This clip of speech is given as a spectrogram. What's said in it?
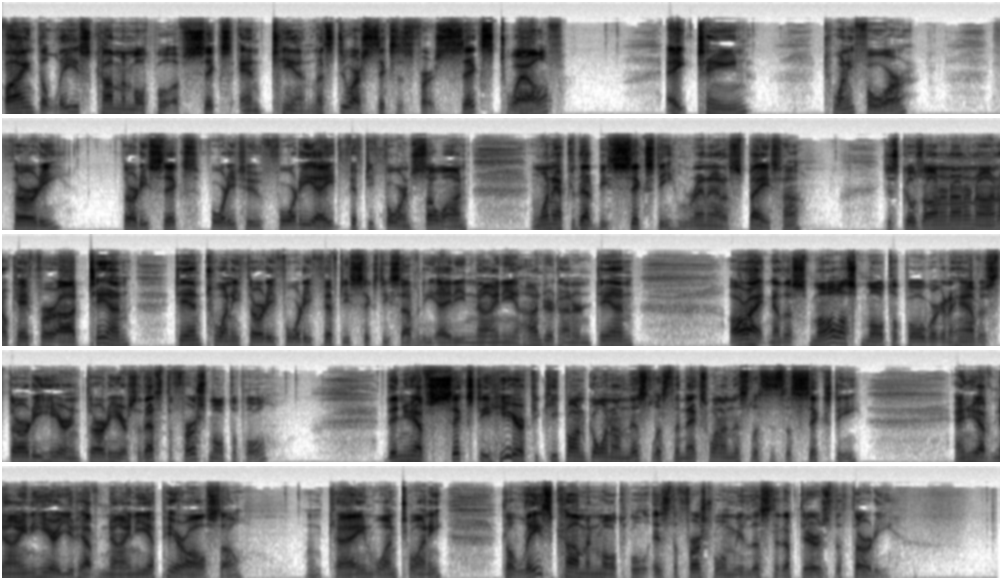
Find the least common multiple of 6 and 10. Let's do our 6's first. 6, 12, 18, 24, 30, 36, 42, 48, 54, and so on. And one after that would be 60. We ran out of space, huh? Just goes on and on and on. Okay, for uh, 10, 10, 20, 30, 40, 50, 60, 70, 80, 90, 100, 110. All right, now the smallest multiple we're going to have is 30 here and 30 here. So that's the first multiple. Then you have 60 here. If you keep on going on this list, the next one on this list is a 60. And you have 90 here. You'd have 90 up here also. Okay, and 120. The least common multiple is the first one we listed up there is the 30.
